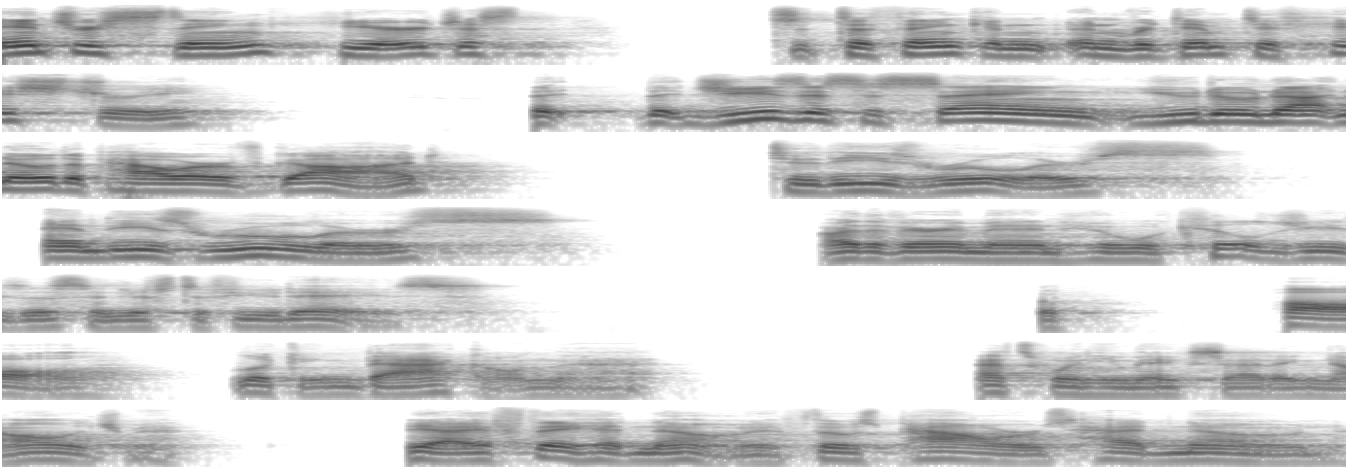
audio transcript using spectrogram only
Interesting here, just to, to think in, in redemptive history, that, that Jesus is saying, You do not know the power of God to these rulers, and these rulers are the very men who will kill Jesus in just a few days. So, Paul, looking back on that, that's when he makes that acknowledgement. Yeah, if they had known, if those powers had known,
